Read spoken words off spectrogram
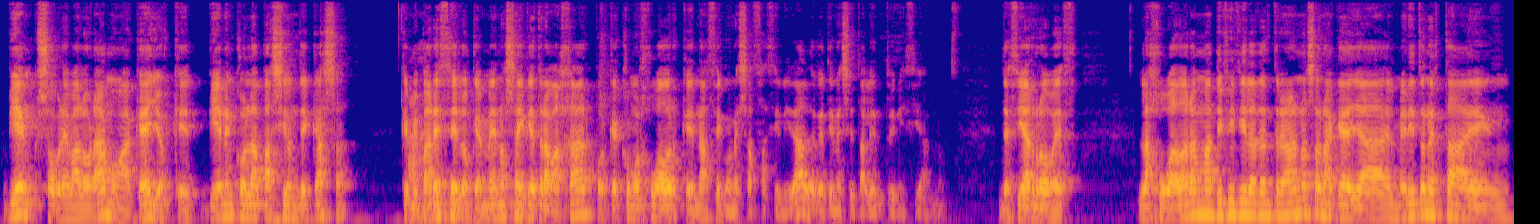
Bien, sobrevaloramos a aquellos que vienen con la pasión de casa, que me parece lo que menos hay que trabajar, porque es como el jugador que nace con esa facilidad, de que tiene ese talento inicial. Decía Robert, las jugadoras más difíciles de entrenar no son aquellas, el mérito no está en,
